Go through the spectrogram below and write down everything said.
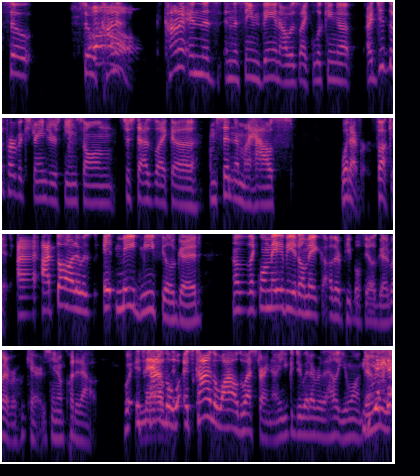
So so kind of Oh, kind of in this in the same vein i was like looking up i did the perfect strangers theme song just as like a i'm sitting in my house whatever fuck it. I, I thought it was it made me feel good. I was like well maybe it'll make other people feel good whatever who cares you know put it out. But it's kind of Nailed the it's kind of the wild west right now. You could do whatever the hell you want. There really Yeah.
